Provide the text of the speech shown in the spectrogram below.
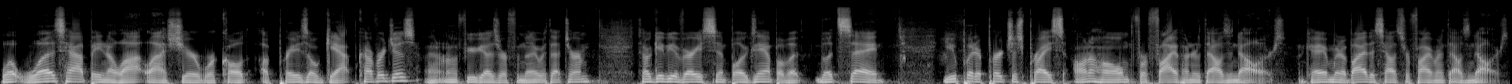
What was happening a lot last year were called appraisal gap coverages. I don't know if you guys are familiar with that term. So I'll give you a very simple example. But let's say you put a purchase price on a home for $500,000. Okay, I'm going to buy this house for $500,000.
